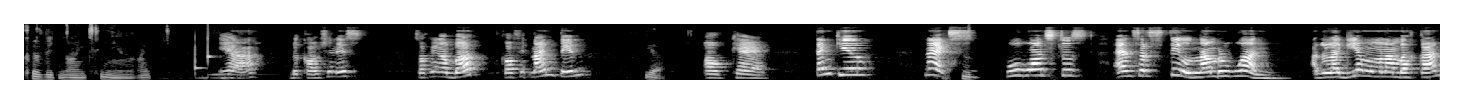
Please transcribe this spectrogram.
COVID 19, right? Yeah, the caution is talking about COVID-19. Yeah. Okay, thank you. Next, Hmm. who wants to answer still number one? Ada lagi yang mau menambahkan?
